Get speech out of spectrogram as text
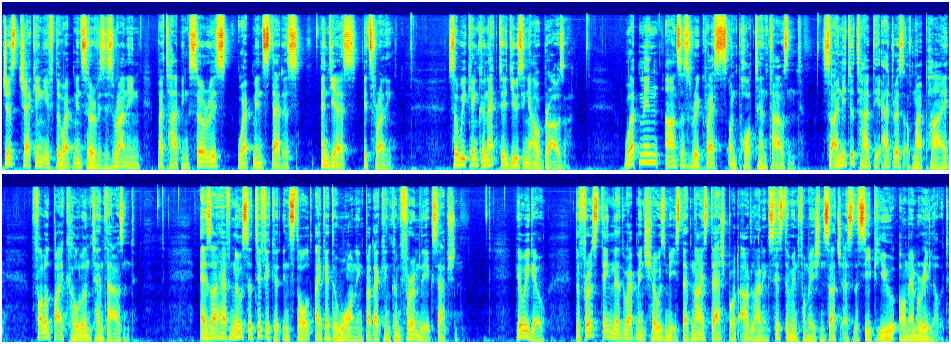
Just checking if the Webmin service is running by typing service webmin status and yes, it's running. So we can connect to it using our browser. Webmin answers requests on port 10,000. So I need to type the address of my Pi followed by colon 10,000. As I have no certificate installed, I get a warning, but I can confirm the exception. Here we go. The first thing that Webmin shows me is that nice dashboard outlining system information such as the CPU or memory load.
